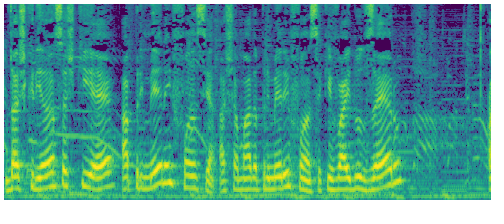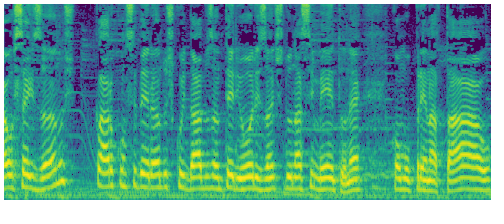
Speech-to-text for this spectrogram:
das crianças, que é a primeira infância, a chamada primeira infância, que vai do zero aos seis anos, claro, considerando os cuidados anteriores antes do nascimento, né? Como o pré-natal,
